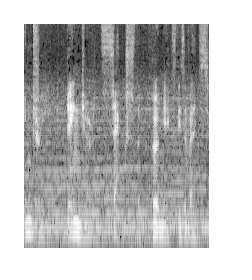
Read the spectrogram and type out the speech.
intrigue, danger, and sex that permeates these events.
